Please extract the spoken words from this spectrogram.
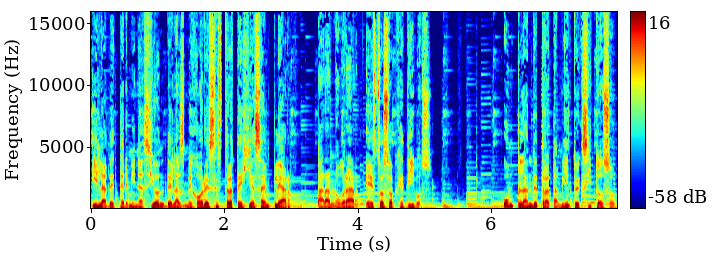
y la determinación de las mejores estrategias a emplear para lograr estos objetivos. Un plan de tratamiento exitoso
